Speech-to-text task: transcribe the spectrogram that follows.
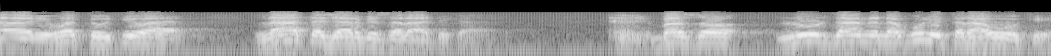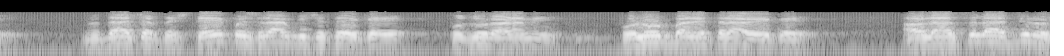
اوری وته دی وا لا تجرب صلاتک بس لور دان لګولې تراو کې نو دا چرته شته په اسلام کې چته کې حضور اړمي په لوټ باندې تراوي کې او لاسلا دینو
